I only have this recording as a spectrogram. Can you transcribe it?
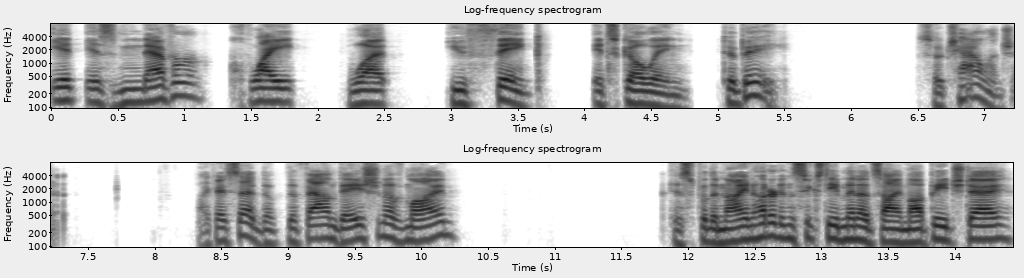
It is never quite what you think it's going to be. So challenge it. Like I said, the, the foundation of mine is for the 960 minutes I'm up each day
